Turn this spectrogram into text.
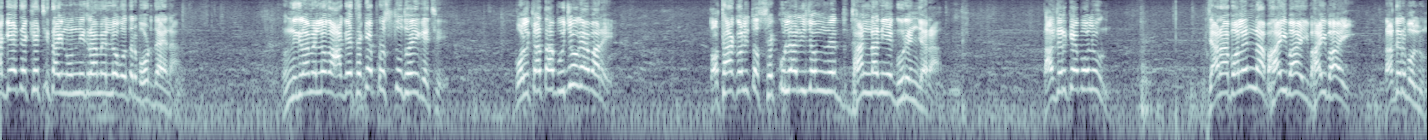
আগে দেখেছি, তাই নন্দীগ্রামের লোক ওদের ভোট দেয় না। নন্দীগ্রামের লোক আগে থেকে প্রস্তুত হয়ে গেছে। কলকাতা বুঝুক এবারে। তথাকলিত সেকুলারিজমের ঝান্ডা নিয়ে ঘুরেন যারা। তাদেরকে বলুন। যারা বলেন না ভাই ভাই ভাই ভাই তাদের বলুন।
